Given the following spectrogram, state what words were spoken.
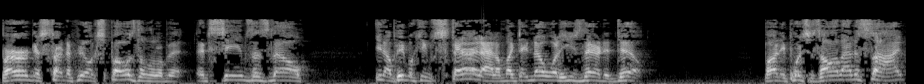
Berg is starting to feel exposed a little bit. It seems as though, you know, people keep staring at him like they know what he's there to do. But he pushes all that aside.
